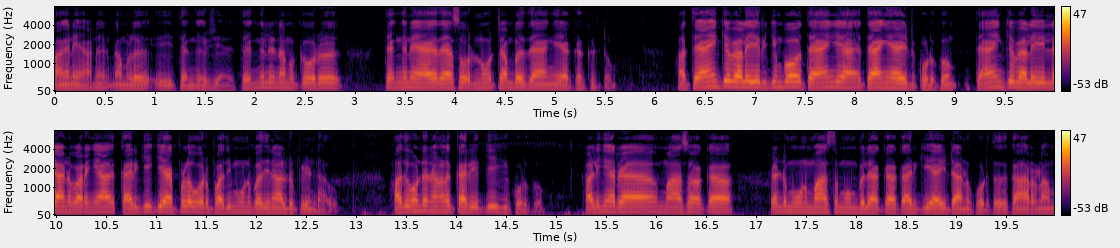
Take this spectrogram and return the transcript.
അങ്ങനെയാണ് നമ്മൾ ഈ തെങ്ങ് കൃഷി ചെയ്യുന്നത്. തെങ്ങിൽ നമുക്ക് ഒരു തെങ്ങിന് ഏകദേശം ഒരു നൂറ്റമ്പത് തേങ്ങയൊക്കെ കിട്ടും. ആ തേങ്ങയ്ക്ക് വിലയിരിക്കുമ്പോൾ തേങ്ങ തേങ്ങയായിട്ട് കൊടുക്കും. തേങ്ങയ്ക്ക് വിലയില്ല എന്ന് പറഞ്ഞാൽ കരിക്കിക്ക് എപ്പോഴും ഒരു പതിമൂന്ന് പതിനാല് റുപ്യ ഉണ്ടാവും. അതുകൊണ്ട് ഞങ്ങൾ കരിക്കിക്ക് കൊടുക്കും. കഴിഞ്ഞ മാസമൊക്കെ രണ്ട് മൂന്ന് മാസം മുമ്പിലൊക്കെ കരിക്കിയായിട്ടാണ് കൊടുത്തത്. കാരണം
